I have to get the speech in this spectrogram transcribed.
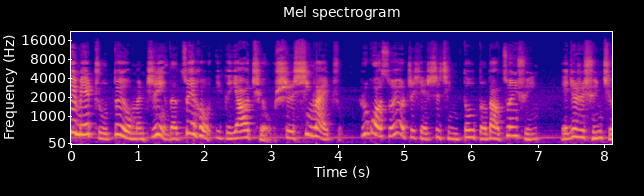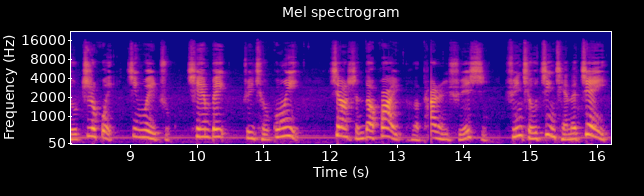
辨别主对我们指引的最后一个要求是信赖主。如果所有这些事情都得到遵循，也就是寻求智慧、敬畏主、谦卑、追求公义、向神的话语和他人学习、寻求敬前的建议。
